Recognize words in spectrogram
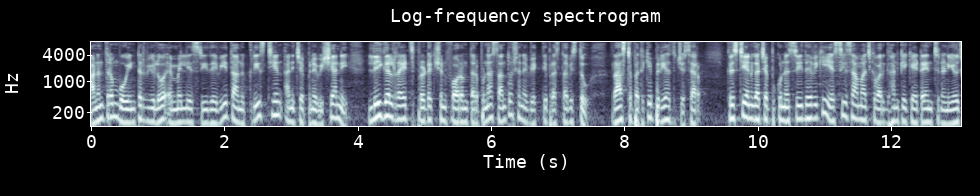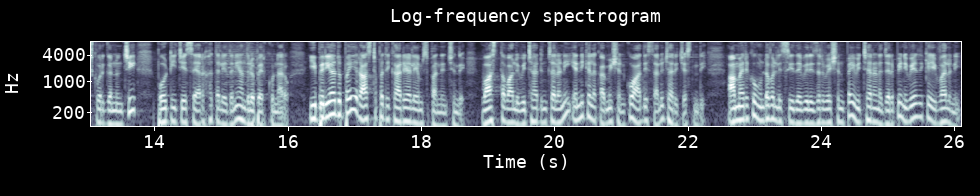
అనంతరం ఓ ఇంటర్వ్యూలో ఎమ్మెల్యే శ్రీదేవి తాను క్రిస్టియన్ అని చెప్పిన విషయాన్ని లీగల్ రైట్స్ ప్రొటెక్షన్ ఫోరం తరపున సంతోష్ అనే వ్యక్తి ప్రస్తావిస్తూ రాష్ట్రపతికి ఫిర్యాదు చేశారు. క్రిస్టియన్గా చెప్పుకున్న శ్రీదేవికి ఎస్సీ సామాజిక వర్గానికి కేటాయించిన నియోజకవర్గం నుంచి పోటీ చేసే అర్హత లేదని అందులో పేర్కొన్నారు. ఈ ఫిర్యాదుపై రాష్ట్రపతి కార్యాలయం స్పందించింది. వాస్తవాలు విచారించాలని ఎన్నికల కమిషన్కు ఆదేశాలు జారీ చేసింది. ఆ మేరకు ఉండవల్లి శ్రీదేవి రిజర్వేషన్పై విచారణ జరిపి నివేదిక ఇవ్వాలని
